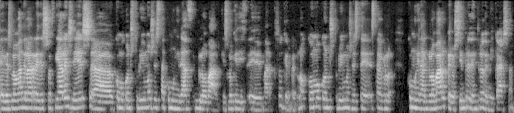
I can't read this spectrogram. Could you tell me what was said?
El eslogan de las redes sociales es uh, cómo construimos esta comunidad global, que es lo que dice Mark Zuckerberg, ¿no? Cómo construimos este, esta comunidad global, pero siempre dentro de mi casa.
